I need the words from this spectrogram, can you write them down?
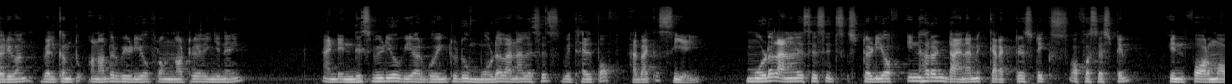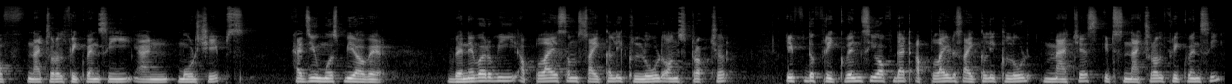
everyone, welcome to another video from Not Real Engineering. And in this video, we are going to do modal analysis with help of Abaqus CAE. Modal analysis is study of inherent dynamic characteristics of a system in form of natural frequency and mode shapes. As you must be aware, whenever we apply some cyclic load on structure, if the frequency of that applied cyclic load matches its natural frequency,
